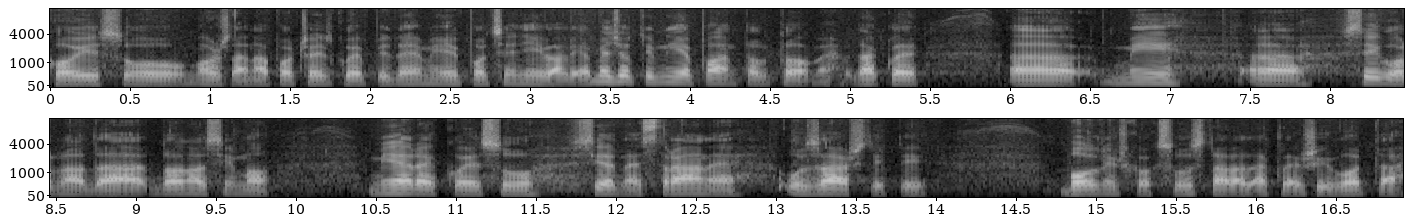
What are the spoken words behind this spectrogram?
koji su možda na početku epidemije i pocjenjivali. A međutim, nije poanta u tome. Dakle, mi sigurno da donosimo mjere koje su s jedne strane u zaštiti bolničkog sustava, dakle života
